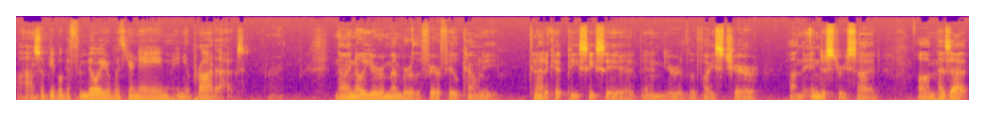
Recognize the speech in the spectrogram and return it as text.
uh, so people get familiar with your name and your products. Right. Now, I know you're a member of the Fairfield County, Connecticut PCC, and you're the vice chair on the industry side. Um, has that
